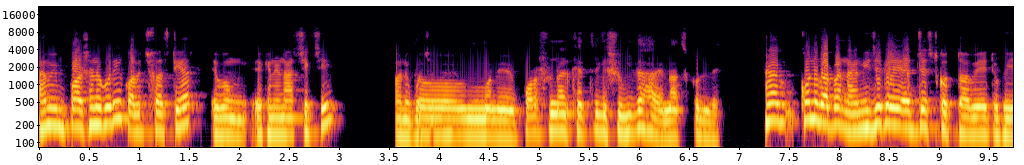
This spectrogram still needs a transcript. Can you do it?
আমি পড়াশোনা করি কলেজ ফার্স্ট ইয়ার এবং এখানে নাচ শিখছি অনেক বছর মানে পড়াশোনার ক্ষেত্রে কি সুবিধা হয় নাচ করলে? হ্যাঁ কোনো ব্যাপার না নিজেকে অ্যাডজাস্ট করতে হবে এটুকুই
